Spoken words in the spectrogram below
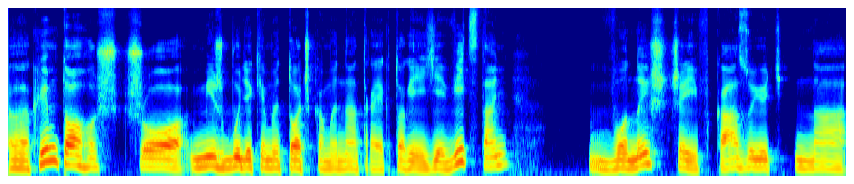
Е, Крім того, що між будь-якими точками на траєкторії є відстань, вони ще й вказують на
